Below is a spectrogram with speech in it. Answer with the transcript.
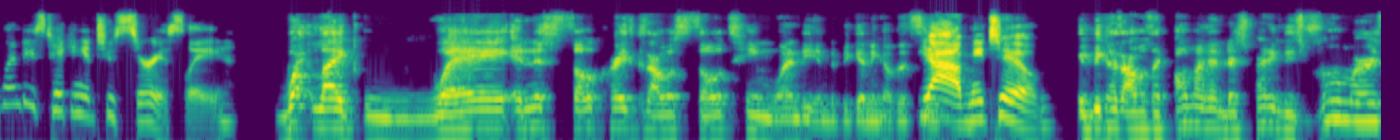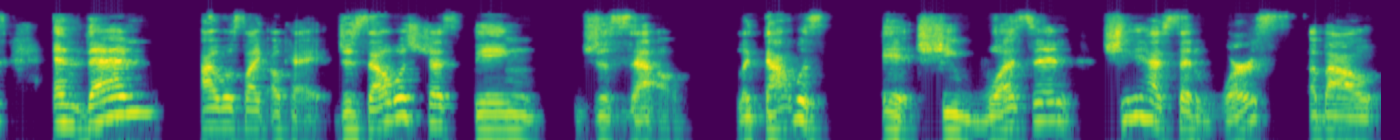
Wendy's taking it too seriously. What like way and it's so crazy because I was so team Wendy in the beginning of the season. Yeah, me too. Because I was like, oh my god, they're spreading these rumors. And then I was like, okay, Gizelle was just being Gizelle. Like that was it. She wasn't, she has said worse about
